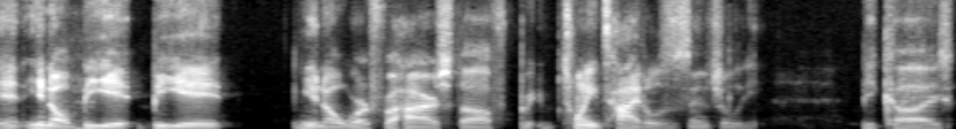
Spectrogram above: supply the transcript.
and you know, be it be it you know, work for hire stuff, 20 titles essentially, because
